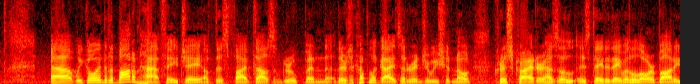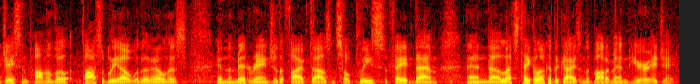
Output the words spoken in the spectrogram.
Uh, we go into the bottom half, AJ, of this 5,000 group, and there's a couple of guys that are injured. We should note Chris Kreider has a, is day to day with a lower body. Jason Pominville possibly out with an illness in the mid range of the 5,000. So please fade them, and uh, let's take a look at the guys in the bottom end here, AJ.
